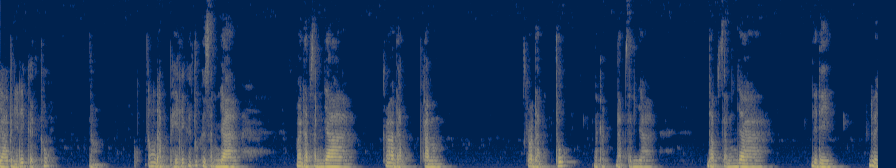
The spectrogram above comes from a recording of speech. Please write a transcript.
ญาเป็นเหตุให้เกิดทุกข์ต้องดับเหตุให้เกิดทุกข์คือสัญญา เมื่อดับสัญญา ก็ดับกรรม ก็ดับทุกข์นะครับดับสัญญา ดับสัญญาดีๆ ด้วย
